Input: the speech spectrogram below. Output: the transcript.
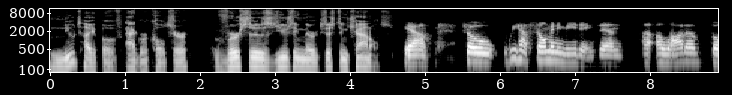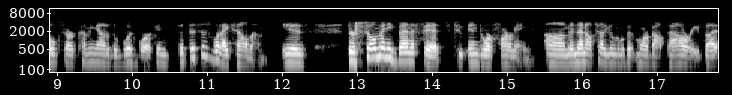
new type of agriculture versus using their existing channels? Yeah. So we have so many meetings and a, lot of folks are coming out of the woodwork and but this is what I tell them is there's so many benefits to indoor farming. Um, and then I'll tell you a little bit more about Bowery, but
